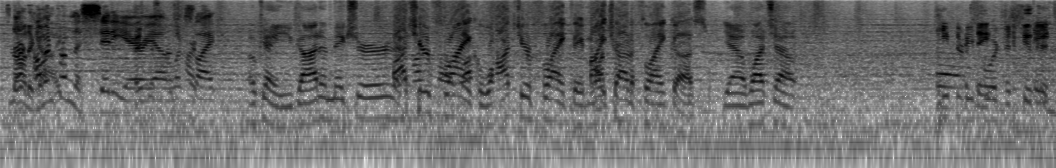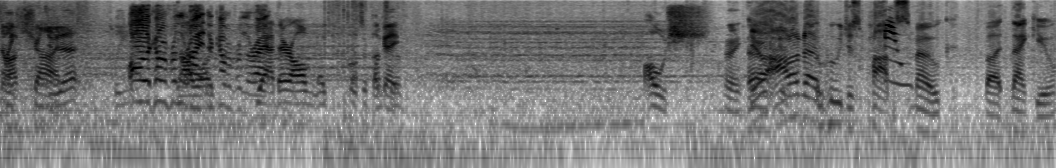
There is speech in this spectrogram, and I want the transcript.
It's They're a coming guy. from the city area, looks like. Okay, you gotta make sure. Watch your flank. Watch your flank. They might try to flank us. Yeah, watch out. They, T-34 just if you ate not shot. do that, please. Oh, they're coming from the right. They're coming from the right. Yeah, they're all like close up. Okay. Oh, sh. Uh, I don't know who just popped smoke, but thank you.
